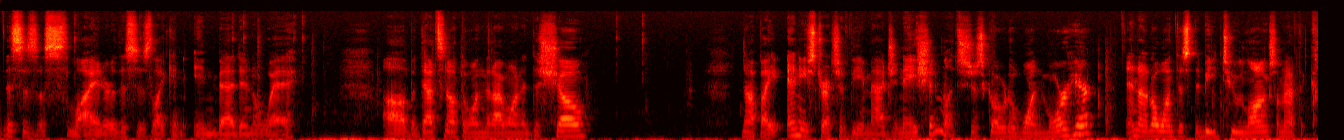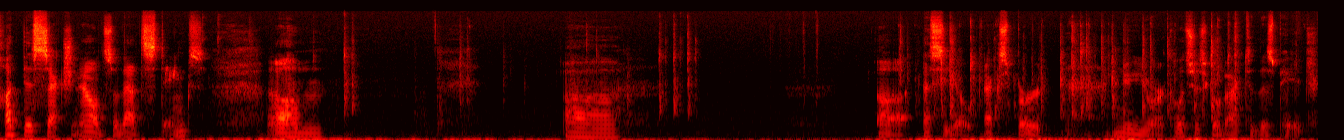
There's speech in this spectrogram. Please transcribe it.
this is a slider. This is like an embed in a way uh, but that's not the one that I wanted to show. Not by any stretch of the imagination. Let's just go to one more here. And I don't want this to be too long, so I'm going to have to cut this section out, so that stinks. Um, uh, uh, SEO expert New York. Let's just go back to this page.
